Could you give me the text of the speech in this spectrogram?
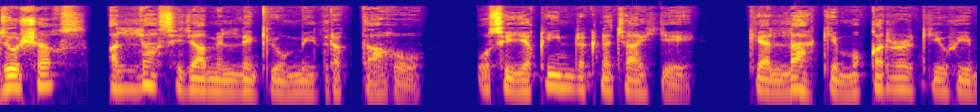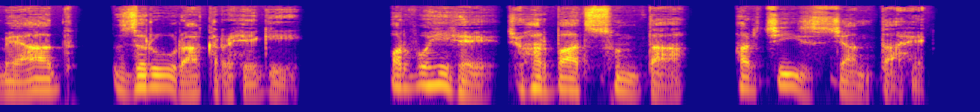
جو شخص اللہ سے جا ملنے کی امید رکھتا ہو، اسے یقین رکھنا چاہیے کہ اللہ کی مقرر کی ہوئی میعاد ضرور آ کر رہے گی۔ اور وہی ہے جو ہر بات سنتا، ہر چیز جانتا ہے۔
